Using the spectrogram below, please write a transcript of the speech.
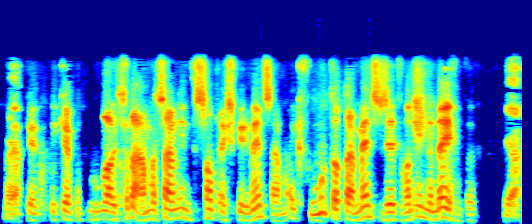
Ja. Ik, heb, ik heb het nog nooit gedaan, maar het zou een interessant experiment zijn. Maar ik vermoed dat daar mensen zitten van in de negentig. Ja.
